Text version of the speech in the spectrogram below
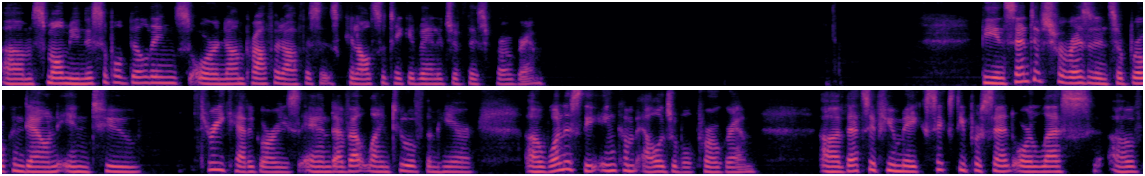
um, small municipal buildings, or nonprofit offices can also take advantage of this program. The incentives for residents are broken down into three categories, and I've outlined two of them here. Uh, one is the income eligible program. Uh, that's if you make 60% or less of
